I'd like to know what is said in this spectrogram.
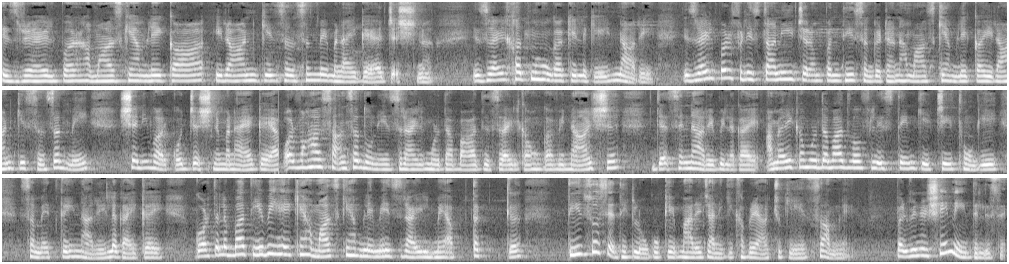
Israel पर Hamas के हमले का ईरान के संसद में मनाया गया जश्न। इसराइल ख़त्म होगा के लगे नारे। इसराइल पर फिलिस्तानी चरमपंथी संगठन हमास के हमले का ईरान की संसद में शनिवार को जश्न मनाया गया और वहाँ सांसदों ने इसराइल मुर्दाबाद इसराइल का होगा विनाश जैसे नारे भी लगाए। अमेरिका मुर्दाबाद व फिलिस्तीन की चेत होंगी समेत कई नारे लगाए गए। गौरतलब बात यह भी है कि हमास के हमले में इसराइल में अब तक 300 से अधिक लोगों के मारे जाने की खबरें आ चुकी हैं सामने। परवीन सिंह नई दिल्ली से।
